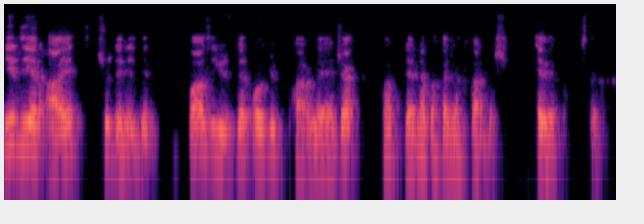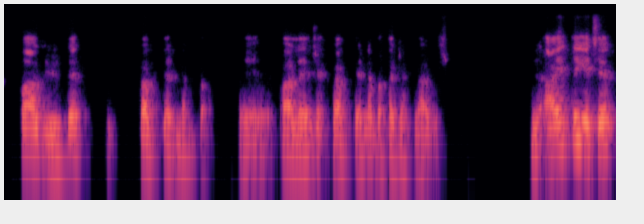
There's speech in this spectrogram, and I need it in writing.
Bir diğer ayet şu delildir. Bazı yüzler o gün parlayacak, Rablerine bakacaklardır. Evet, işte bazı yüzler Rablerine e, parlayacak, Rablerine bakacaklardır. Şimdi ayette geçer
